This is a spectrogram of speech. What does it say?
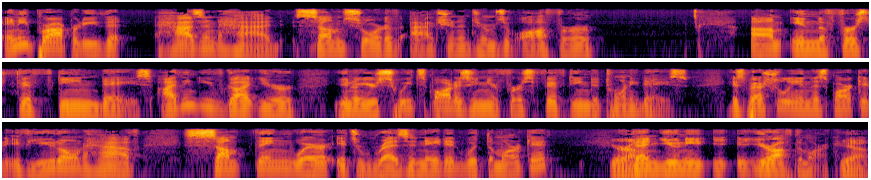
any property that hasn't had some sort of action in terms of offer um, in the first 15 days. I think you've got your, you know, your sweet spot is in your first 15 to 20 days, especially in this market. If you don't have something where it's resonated with the market, You're out. then you need, you're off the mark. Yeah.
